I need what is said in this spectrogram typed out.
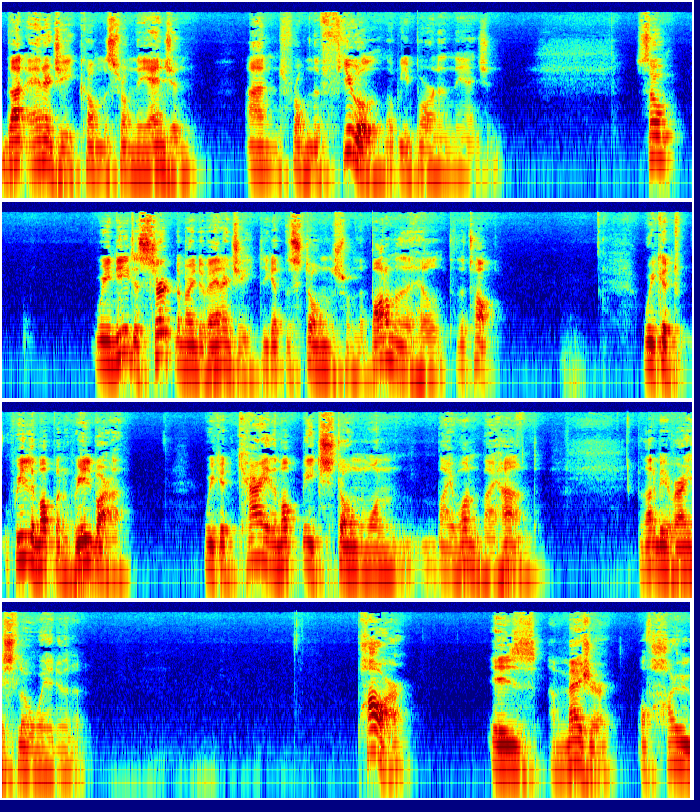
that energy comes from the engine and from the fuel that we burn in the engine. So we need a certain amount of energy to get the stones from the bottom of the hill to the top. We could wheel them up a wheelbarrow. We could carry them up each stone one by one by hand. But that'd be a very slow way of doing it. Power is a measure of how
